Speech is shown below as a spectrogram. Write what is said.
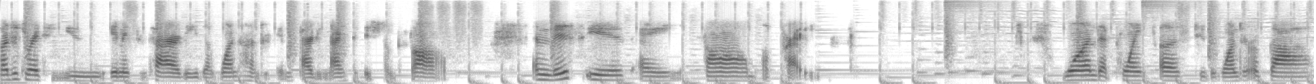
I just read to you in its entirety the 139th edition of the Psalm. And this is a psalm of praise. One that points us to the wonder of God.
